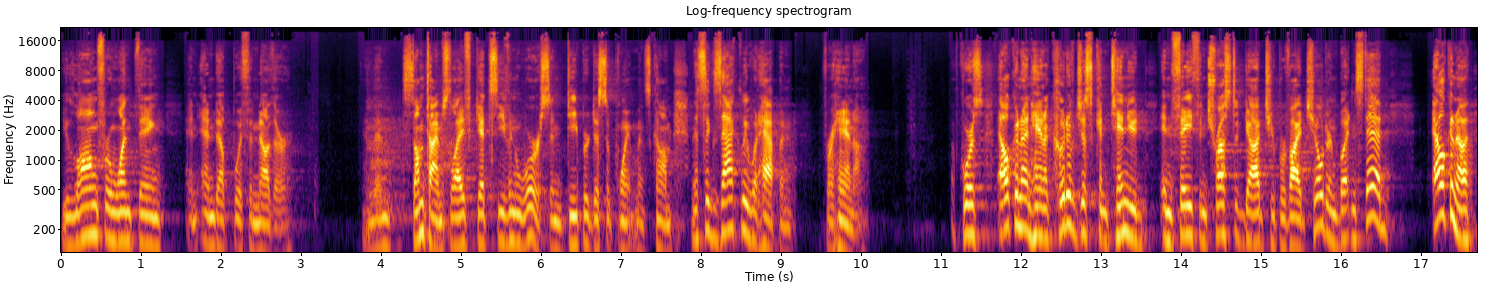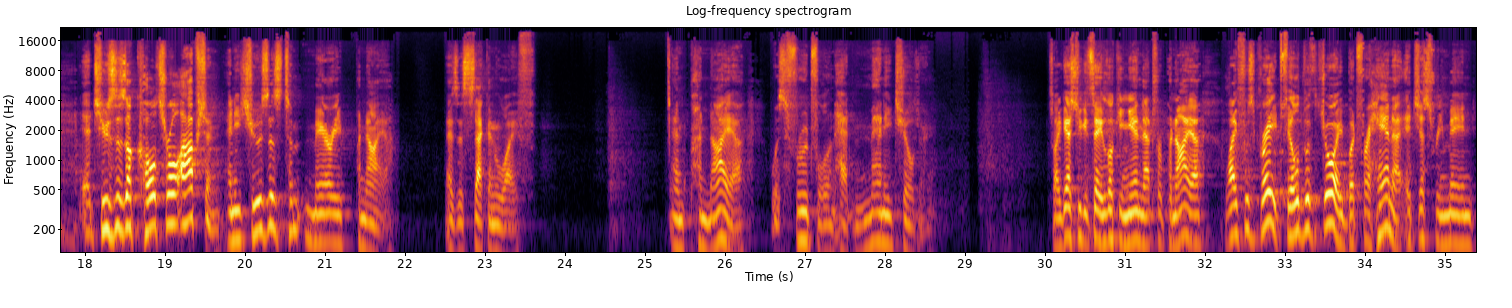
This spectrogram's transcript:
You long for one thing and end up with another. And then sometimes life gets even worse and deeper disappointments come. And that's exactly what happened for Hannah. Of course, Elkanah and Hannah could have just continued in faith and trusted God to provide children, but instead, Elkanah eh, chooses a cultural option and he chooses to marry Peninnah as his second wife. And Peninnah was fruitful and had many children. So I guess you could say, looking in, that for Peninnah, life was great, filled with joy, but for Hannah, it just remained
